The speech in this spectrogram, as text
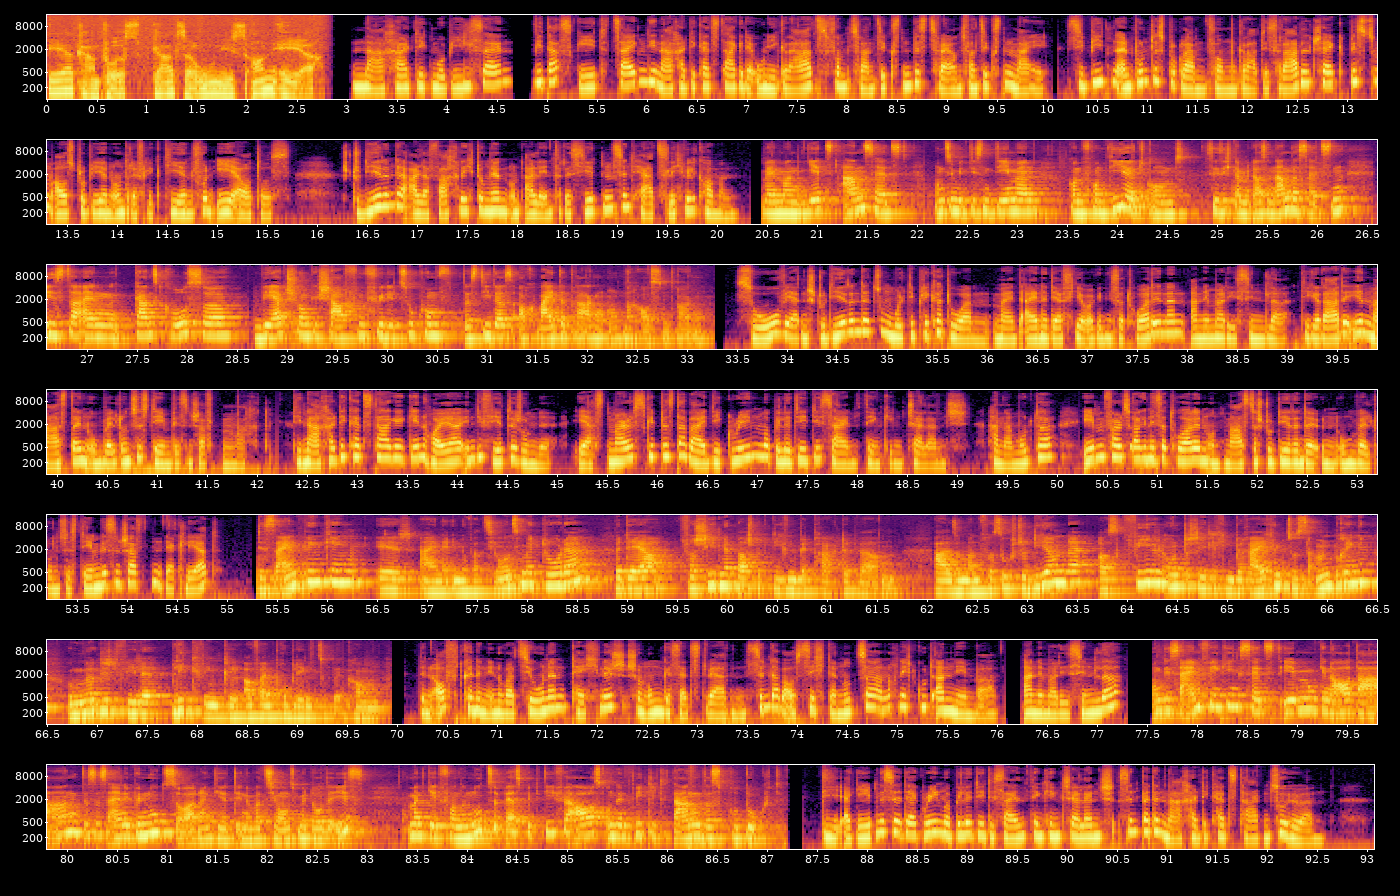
Air Campus, Grazer Unis on Air. Nachhaltig mobil sein? Wie das geht, zeigen die Nachhaltigkeitstage der Uni Graz vom 20. bis 22. Mai. Sie bieten ein buntes Programm vom gratis Radelcheck bis zum Ausprobieren und Reflektieren von E-Autos. Studierende aller Fachrichtungen und alle Interessierten sind herzlich willkommen. Wenn man jetzt ansetzt und sie mit diesen Themen konfrontiert und sie sich damit auseinandersetzen, ist da ein ganz großer Wert schon geschaffen für die Zukunft, dass die das auch weitertragen und nach außen tragen. So werden Studierende zu Multiplikatoren, meint eine der vier Organisatorinnen, Annemarie Sindler, die gerade ihren Master in Umwelt- und Systemwissenschaften macht. Die Nachhaltigkeitstage gehen heuer in die vierte Runde. Erstmals gibt es dabei die Green Mobility Design Thinking Challenge. Hanna Mutter, ebenfalls Organisatorin und Masterstudierende in Umwelt- und Systemwissenschaften, erklärt, Design Thinking ist eine Innovationsmethode, bei der verschiedene Perspektiven betrachtet werden. Also man versucht Studierende aus vielen unterschiedlichen Bereichen zusammenbringen, um möglichst viele Blickwinkel auf ein Problem zu bekommen. Denn oft können Innovationen technisch schon umgesetzt werden, sind aber aus Sicht der Nutzer noch nicht gut annehmbar. Annemarie Sindler, und Design Thinking setzt eben genau da an, dass es eine benutzerorientierte Innovationsmethode ist. Man geht von der Nutzerperspektive aus und entwickelt dann das Produkt. Die Ergebnisse der Green Mobility Design Thinking Challenge sind bei den Nachhaltigkeitstagen zu hören.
